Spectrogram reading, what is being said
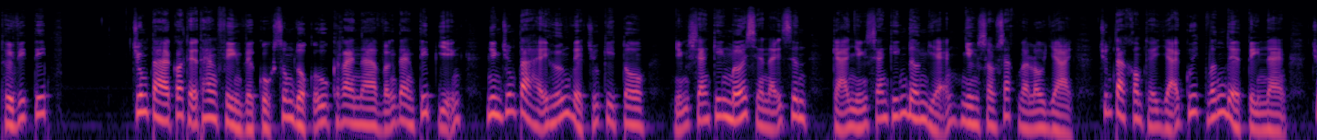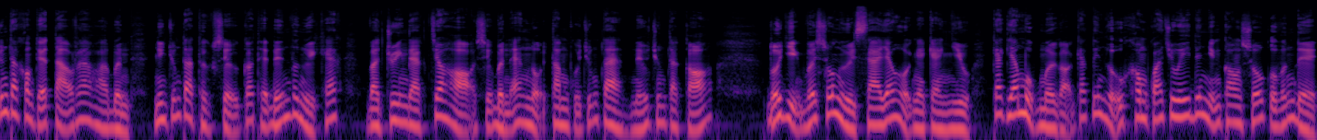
Thư viết tiếp, Chúng ta có thể than phiền về cuộc xung đột ở Ukraine vẫn đang tiếp diễn, nhưng chúng ta hãy hướng về Chúa Kitô. Những sáng kiến mới sẽ nảy sinh, cả những sáng kiến đơn giản nhưng sâu sắc và lâu dài. Chúng ta không thể giải quyết vấn đề tị nạn, chúng ta không thể tạo ra hòa bình, nhưng chúng ta thực sự có thể đến với người khác và truyền đạt cho họ sự bình an nội tâm của chúng ta nếu chúng ta có. Đối diện với số người xa giáo hội ngày càng nhiều, các giám mục mời gọi các tín hữu không quá chú ý đến những con số của vấn đề,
